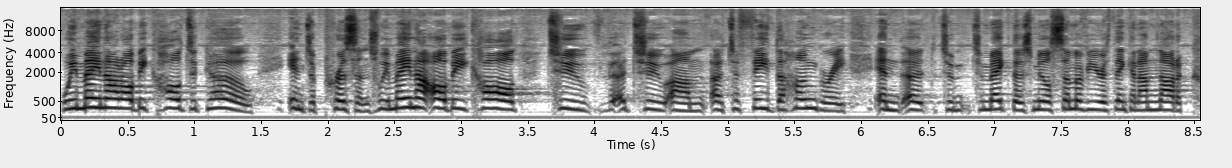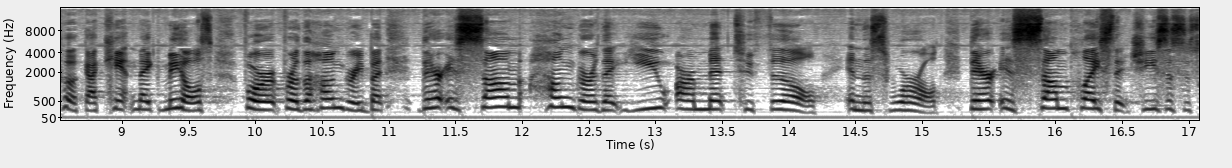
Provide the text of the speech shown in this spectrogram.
We may not all be called to go into prisons. We may not all be called to, to, um, uh, to feed the hungry and uh, to, to make those meals. Some of you are thinking, I'm not a cook. I can't make meals for, for the hungry. But there is some hunger that you are meant to fill in this world. There is some place that Jesus is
